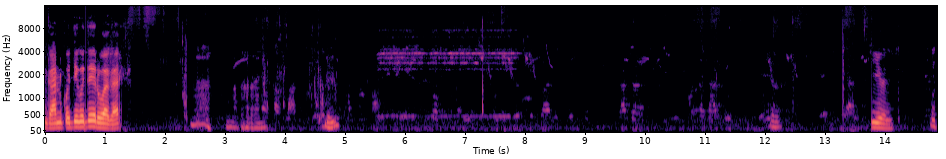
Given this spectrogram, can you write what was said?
গান কইতে কইতে রোয়াগার না মাথা খারাপ হয় না হুম। সুদ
